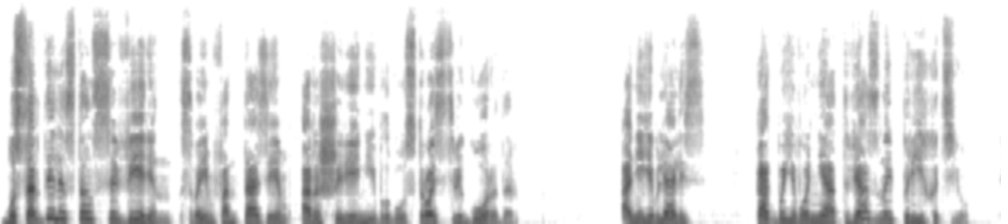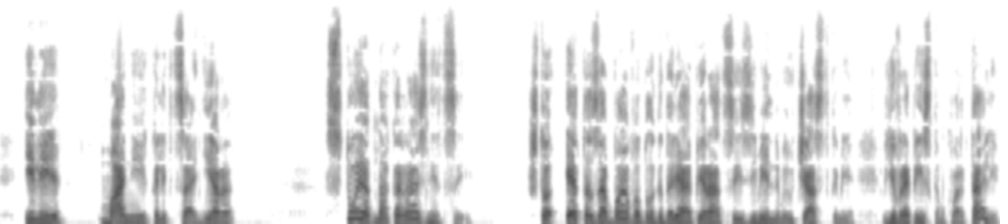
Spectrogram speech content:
Буссардель остался верен своим фантазиям о расширении и благоустройстве города. Они являлись как бы его неотвязной прихотью или манией коллекционера, с той, однако, разницей, что эта забава, благодаря операции с земельными участками в европейском квартале,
